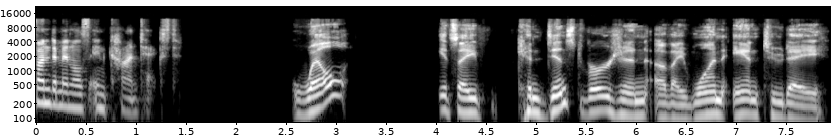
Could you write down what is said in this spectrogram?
fundamentals in context. Well, it's a condensed version of a one and two day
